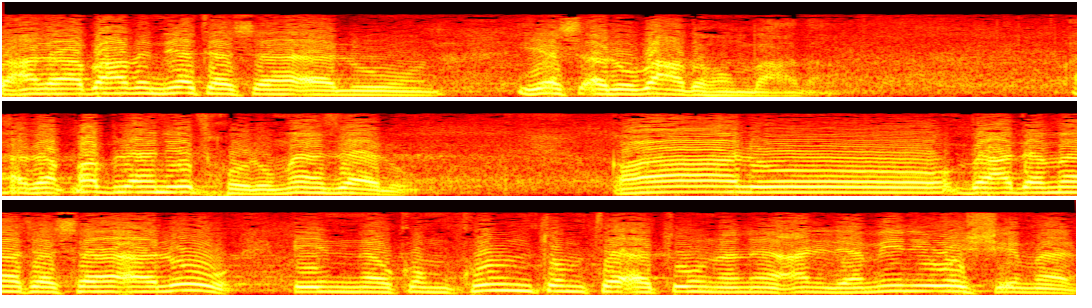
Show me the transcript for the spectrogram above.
على بعض يتساءلون يسأل بعضهم بعضا. هذا قبل أن يدخلوا ما زالوا. قالوا بعدما تساءلوا إنكم كنتم تأتوننا عن اليمين والشمال.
